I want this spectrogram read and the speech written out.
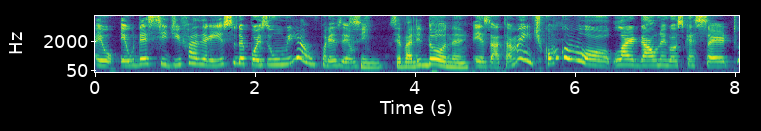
Eu, eu decidi fazer isso depois do um milhão, por exemplo. Sim. Você validou, né? Exatamente. Como que eu vou largar o negócio que é certo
